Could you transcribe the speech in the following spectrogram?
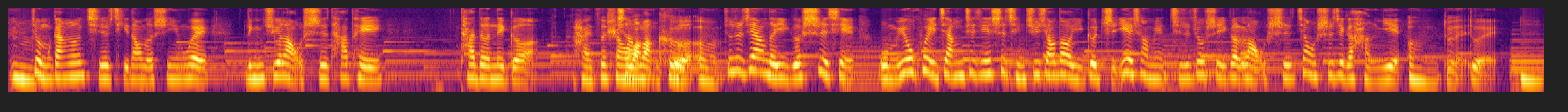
嗯，就我们刚刚其实提到的是因为邻居老师他陪他的那个孩子上上网网课嗯，就是这样的一个视线，我们又会将这件事情聚焦到一个职业上面，其实就是一个老师、教师这个行业。嗯，对，对，嗯，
